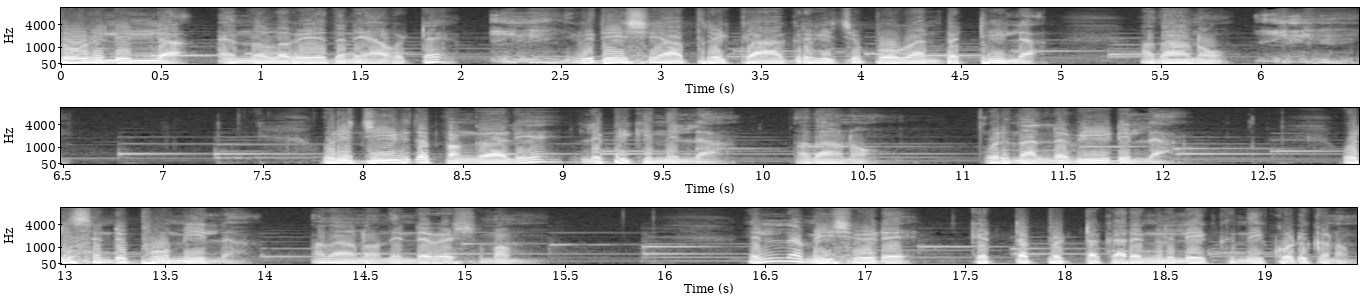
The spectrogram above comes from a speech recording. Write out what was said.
തൊഴിലില്ല എന്നുള്ള വേദനയാവട്ടെ വിദേശയാത്രയ്ക്ക് ആഗ്രഹിച്ചു പോകാൻ പറ്റിയില്ല അതാണോ? ഒരു ജീവിത പങ്കാളിയെ ലഭിക്കുന്നില്ല. അതാണോ? ഒരു നല്ല വീടില്ല. ഒരു സെന്റ് ഭൂമിയില്ല. അതാണോ നിന്റെ വിഷമം? എല്ലാം ഈശോയുടെ കെട്ടപ്പെട്ട കരങ്ങളിലേക്ക് നീ കൊടുക്കണം.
